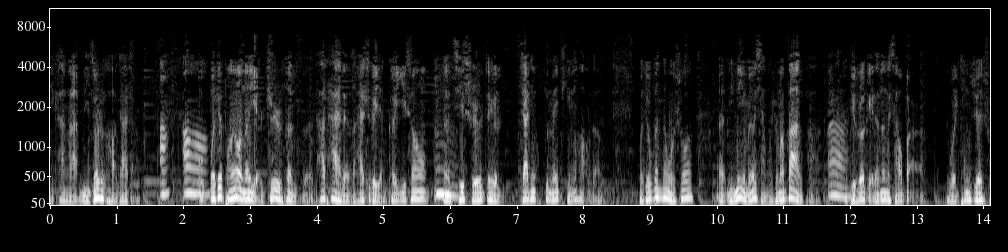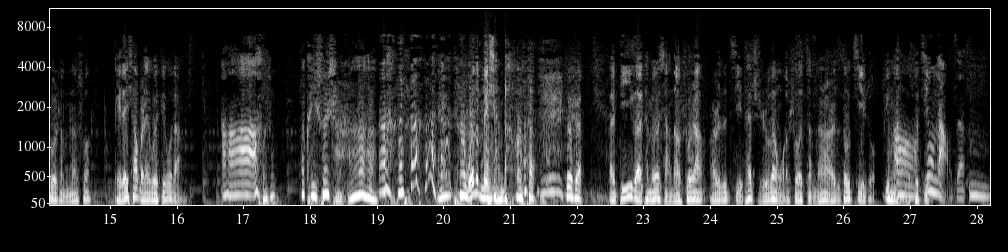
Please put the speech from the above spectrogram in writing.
你看看，你就是个好家长。啊哦我！我这朋友呢也是知识分子，他太太呢还是个眼科医生。嗯但其实这个家庭氛围挺好的。我就问他，我说，呃，你们有没有想过什么办法？嗯比如说给他弄个小本儿。我同学说什么呢？说给他小本儿他会丢的。啊我说那可以拴绳啊。哎，他说我怎么没想到呢？就是，呃，第一个他没有想到说让儿子记，他只是问我说怎么能让儿子都记住，用脑哦子，记。用脑子，嗯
